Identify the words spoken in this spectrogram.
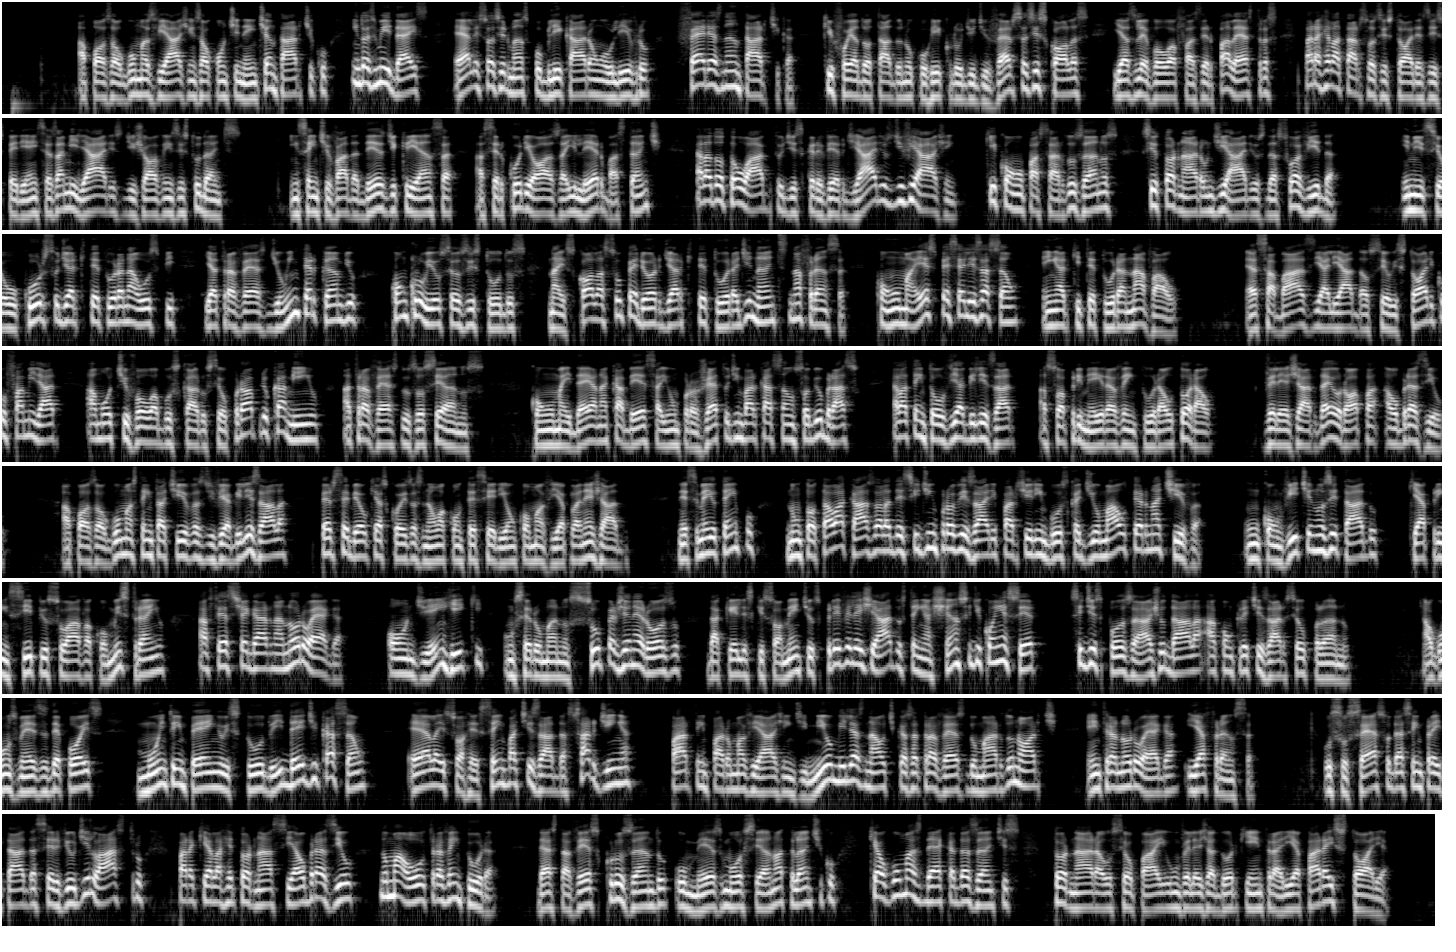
Após algumas viagens ao continente antártico, em 2010, ela e suas irmãs publicaram o livro Férias na Antártica, que foi adotado no currículo de diversas escolas e as levou a fazer palestras para relatar suas histórias e experiências a milhares de jovens estudantes. Incentivada desde criança a ser curiosa e ler bastante, ela adotou o hábito de escrever diários de viagem, que com o passar dos anos se tornaram diários da sua vida. Iniciou o curso de arquitetura na USP e, através de um intercâmbio, concluiu seus estudos na Escola Superior de Arquitetura de Nantes, na França, com uma especialização em arquitetura naval. Essa base, aliada ao seu histórico familiar, a motivou a buscar o seu próprio caminho através dos oceanos. Com uma ideia na cabeça e um projeto de embarcação sob o braço, ela tentou viabilizar a sua primeira aventura autoral: velejar da Europa ao Brasil. Após algumas tentativas de viabilizá-la, percebeu que as coisas não aconteceriam como havia planejado. Nesse meio tempo, num total acaso, ela decide improvisar e partir em busca de uma alternativa. Um convite inusitado, que a princípio soava como estranho, a fez chegar na Noruega, onde Henrique, um ser humano super generoso, daqueles que somente os privilegiados têm a chance de conhecer, se dispôs a ajudá-la a concretizar seu plano. Alguns meses depois, muito empenho, estudo e dedicação, ela e sua recém-batizada Sardinha partem para uma viagem de mil milhas náuticas através do Mar do Norte, entre a Noruega e a França. O sucesso dessa empreitada serviu de lastro para que ela retornasse ao Brasil numa outra aventura, desta vez cruzando o mesmo Oceano Atlântico que algumas décadas antes tornara o seu pai um velejador que entraria para a história.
